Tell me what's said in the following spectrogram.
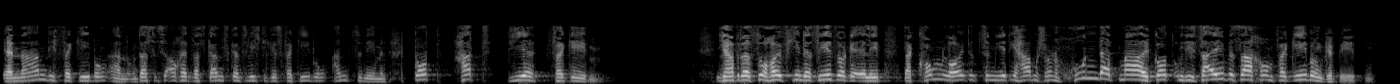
Er nahm die Vergebung an. Und das ist auch etwas ganz, ganz Wichtiges, Vergebung anzunehmen. Gott hat dir vergeben. Ich habe das so häufig in der Seelsorge erlebt. Da kommen Leute zu mir, die haben schon hundertmal Gott um dieselbe Sache um Vergebung gebeten.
